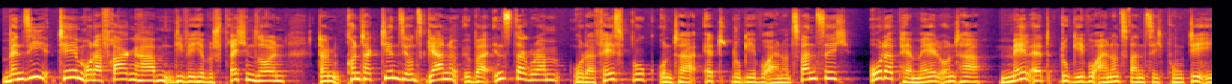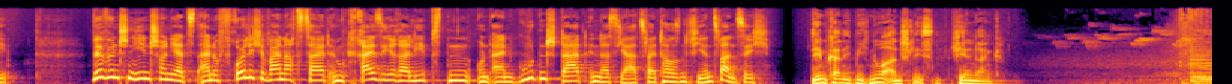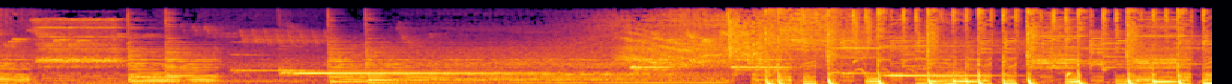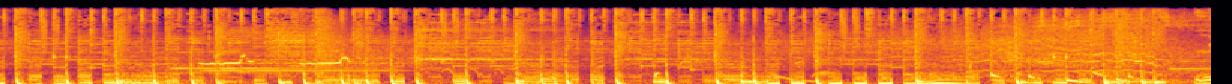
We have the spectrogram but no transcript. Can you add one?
Wenn Sie Themen oder Fragen haben, die wir hier besprechen sollen, dann kontaktieren Sie uns gerne über Instagram oder Facebook unter dogevo21 oder per Mail unter mail@dogevo21.de. Wir wünschen Ihnen schon jetzt eine fröhliche Weihnachtszeit im Kreise Ihrer Liebsten und einen guten Start in das Jahr 2024. Dem kann ich mich nur anschließen. Vielen Dank.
